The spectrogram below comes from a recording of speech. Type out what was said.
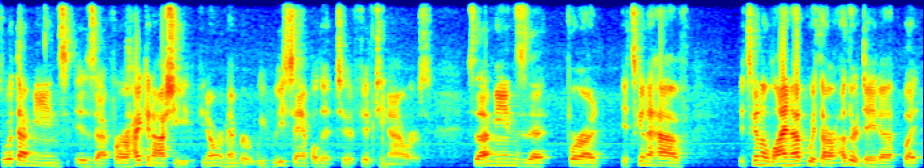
So what that means is that for our Heikin Ashi, if you don't remember, we resampled it to 15 hours. So that means that for a, it's going to have, it's going to line up with our other data, but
